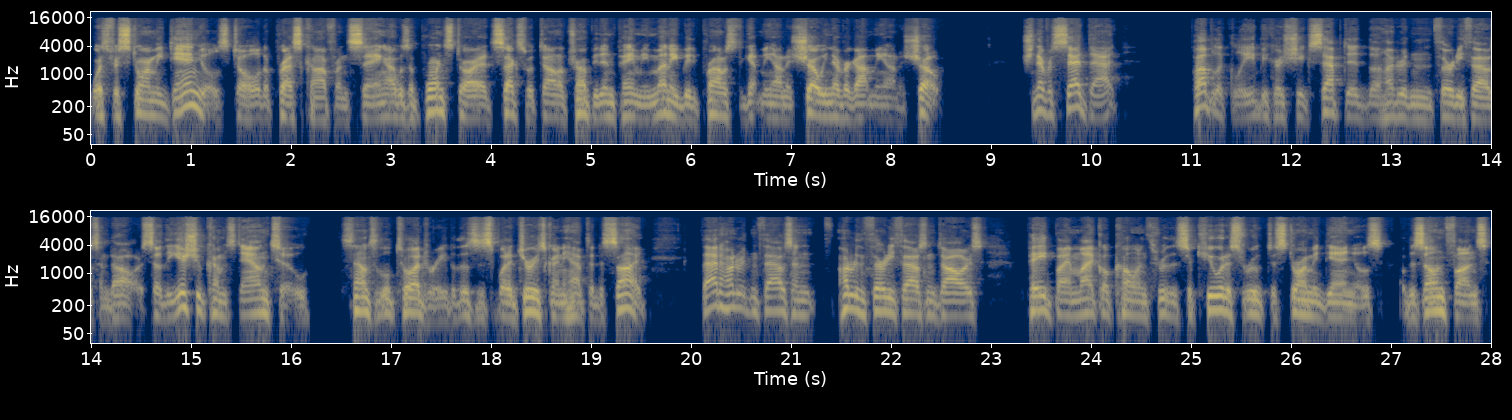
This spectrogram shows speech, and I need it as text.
was for Stormy Daniels to hold a press conference saying, I was a porn star, I had sex with Donald Trump. He didn't pay me money, but he promised to get me on a show. He never got me on a show. She never said that publicly because she accepted the $130,000. So the issue comes down to sounds a little tawdry, but this is what a jury's going to have to decide. That $100,000, $130,000 paid by Michael Cohen through the circuitous route to Stormy Daniels of his own funds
